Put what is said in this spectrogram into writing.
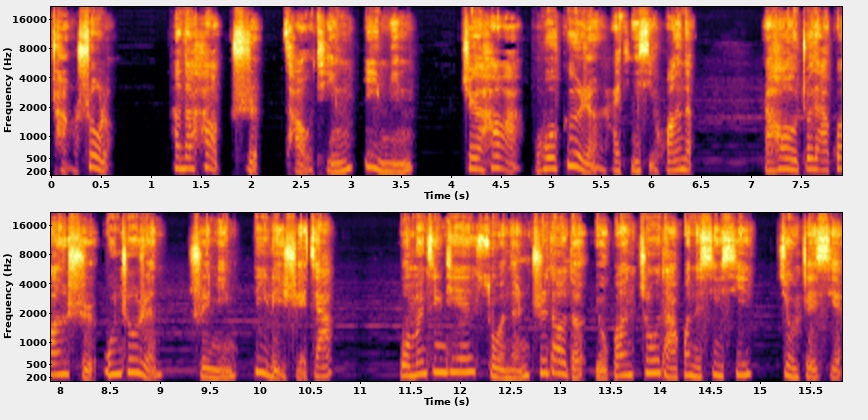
长寿了。他的号是草亭一名，这个号啊，不过个人还挺喜欢的。然后周达光是温州人，是一名地理学家。我们今天所能知道的有关周达观的信息就这些。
